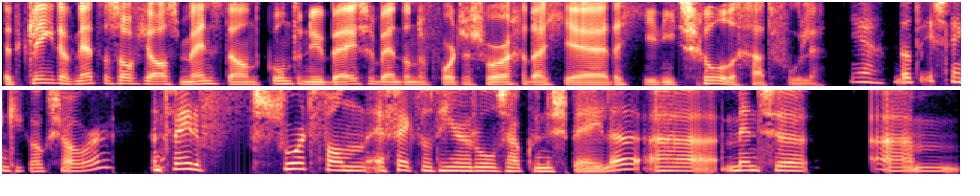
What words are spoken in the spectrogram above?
Het klinkt ook net alsof je als mens dan continu bezig bent om ervoor te zorgen dat je dat je, je niet schuldig gaat voelen. Ja, dat is denk ik ook zo hoor. Een tweede soort van effect dat hier een rol zou kunnen spelen. Uh, mensen um,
